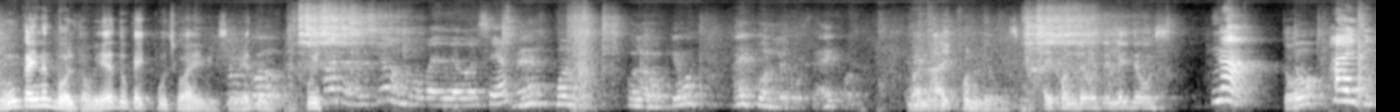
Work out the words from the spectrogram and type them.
હું કંઈ નથી બોલતો. વેદુ કંઈક પૂછવા આવી છે. વેદુ, પૂછ કેવો મોબાઈલ લેવો છે હે ફોન ઓલો કેવો આઈફોન લેવો છે આઈફોન બાને આઈફોન લેવો છે. આઈફોન લેવો તે લઈ દેવો છે. ના. તો? તો? ફાઈવજી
